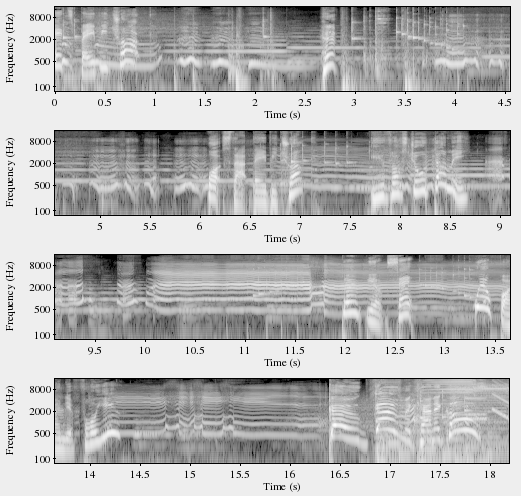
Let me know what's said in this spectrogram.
It's Baby Truck. What's that, Baby Truck? You've lost your dummy. Don't be upset. We'll find it for you. Go, go, mechanicals!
